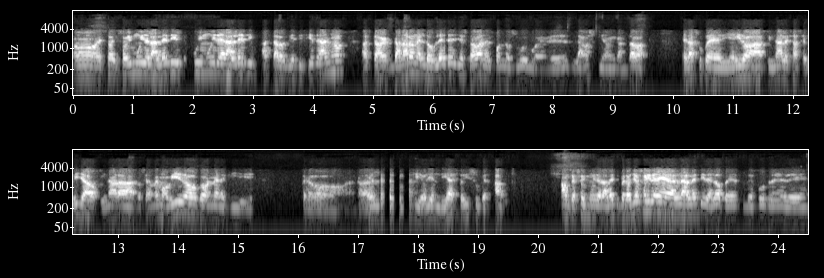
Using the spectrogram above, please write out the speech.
No, soy, soy muy del Atleti, fui muy del Atleti hasta los 17 años, hasta ganaron el doblete y yo estaba en el fondo sur, güey, es la hostia, me encantaba. Era súper, y he ido a finales a Sevilla o final a, o sea, me he movido con el equipo, pero cada vez le- y hoy en día estoy súper out. Aunque soy muy del Atleti, pero yo soy del Atleti de López, de Futre, de,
